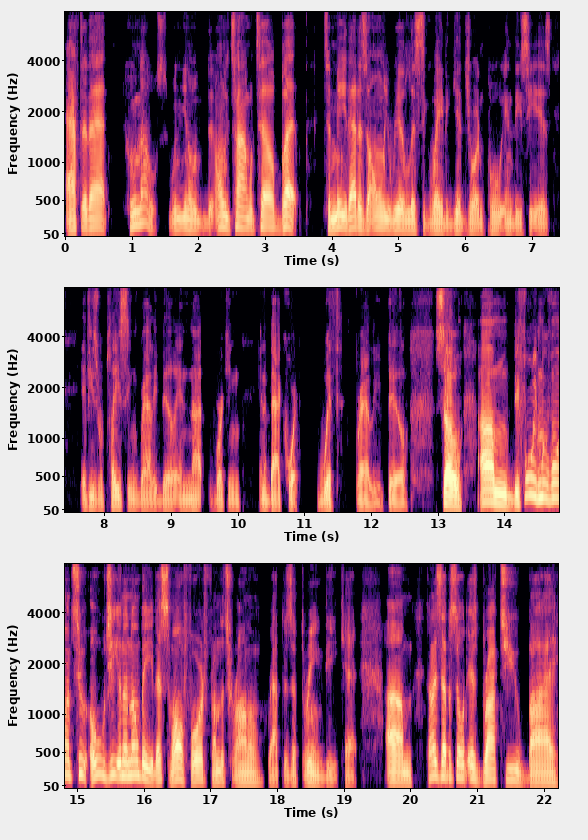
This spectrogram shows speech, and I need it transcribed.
after that? Who knows? When you know, the only time will tell. But to me, that is the only realistic way to get Jordan Poole in DC is if he's replacing Bradley Beal and not working in the backcourt with Bradley Beal. So um before we move on to OG Anunoby, the small forward from the Toronto Raptors, a 3 and D cat. Um, tonight's episode is brought to you by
